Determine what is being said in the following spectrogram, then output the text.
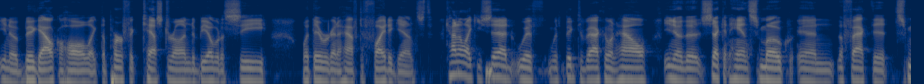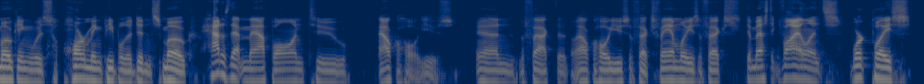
you know big alcohol like the perfect test run to be able to see what they were going to have to fight against kind of like you said with with big tobacco and how you know the secondhand smoke and the fact that smoking was harming people that didn't smoke how does that map on to alcohol use and the fact that alcohol use affects families, affects domestic violence, workplace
